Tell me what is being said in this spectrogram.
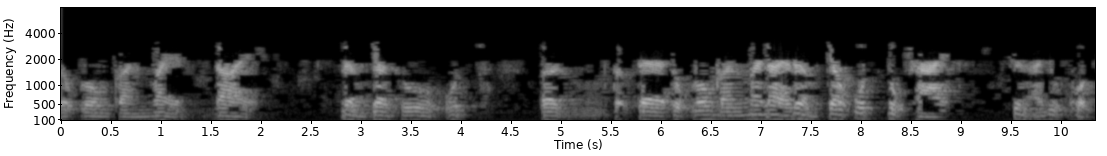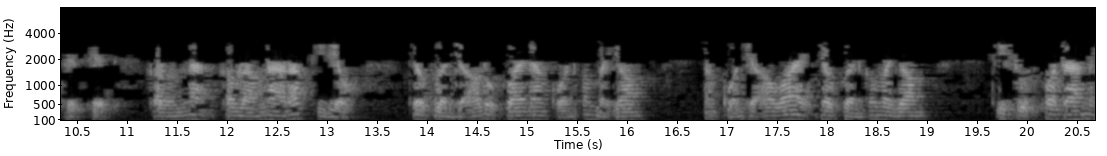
ตกลงกันไม่ได้ เรื่องเจ้าชู้อุดแต่ตกลงกันไม่ได้เรื่องเจ้าอุดลูกชาย ซึ่งอายุขวบเศษๆกำลังน่ากำลังน่ารักทีเดียว เจ้าเพื่อนจะเอาลูกไว้นางขวนก็ไม่ยอมนางขวนจะเอาไว้ เจ้าเพื่อนก็ไม่ยอม ที่สุดพ่อตาแม่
